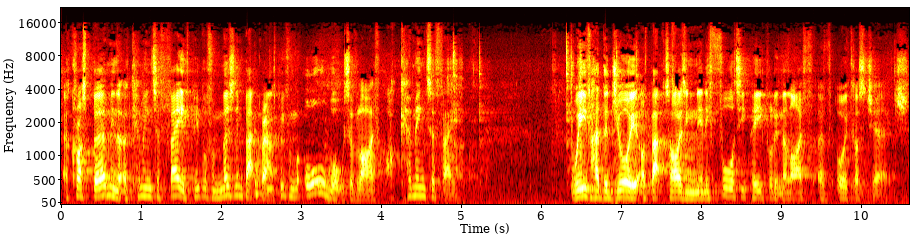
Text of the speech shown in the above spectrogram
across Birmingham that are coming to faith. People from Muslim backgrounds, people from all walks of life are coming to faith. We've had the joy of baptizing nearly 40 people in the life of Oikos Church.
